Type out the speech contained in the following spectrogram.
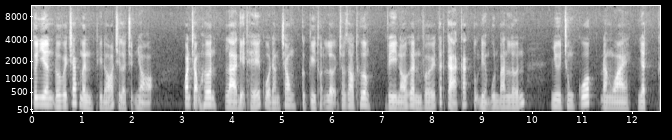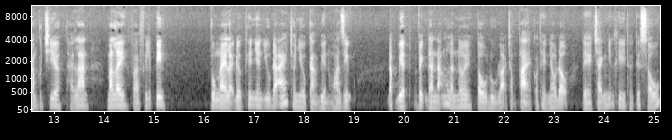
Tuy nhiên, đối với Chapman thì đó chỉ là chuyện nhỏ. Quan trọng hơn là địa thế của đằng trong cực kỳ thuận lợi cho giao thương vì nó gần với tất cả các tụ điểm buôn bán lớn như Trung Quốc, Đàng Ngoài, Nhật, Campuchia, Thái Lan, Malay và Philippines. Vùng này lại được thiên nhiên ưu đãi cho nhiều cảng biển hòa dịu. Đặc biệt, vịnh Đà Nẵng là nơi tàu đủ loại trọng tải có thể neo đậu để tránh những khi thời tiết xấu.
